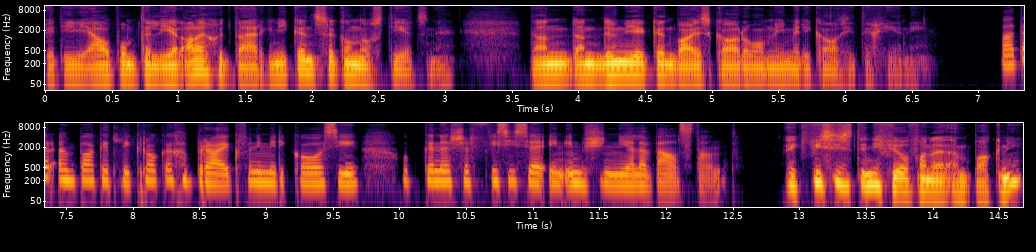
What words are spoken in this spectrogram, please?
weet jy help hom te leer, al die goed werk en die kind sukkel nog steeds, nê? Dan dan doen jy kind baie skade om hom nie medikasie te gee nie. Watter impak het Likrake gebruik van die medikasie op kinders se fisiese en emosionele welstand? Ek fisies het nie veel van 'n impak nie.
